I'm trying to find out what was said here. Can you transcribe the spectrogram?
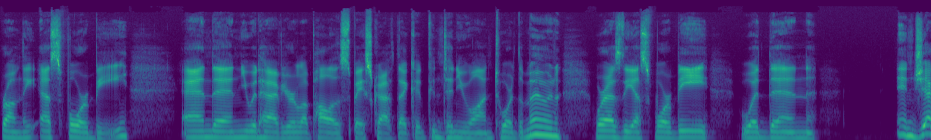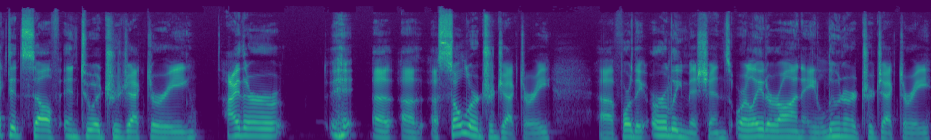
from the S4B and then you would have your Apollo spacecraft that could continue on toward the moon, whereas the S 4B would then inject itself into a trajectory, either a, a, a solar trajectory uh, for the early missions, or later on a lunar trajectory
